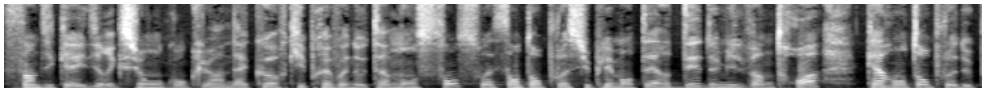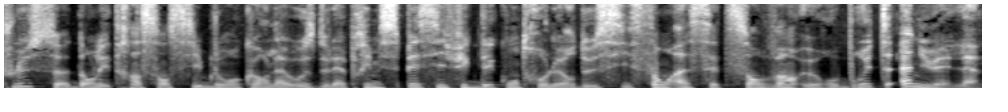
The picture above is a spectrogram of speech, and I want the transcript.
Syndicats et direction ont conclu un accord qui prévoit notamment 160 emplois supplémentaires dès 2023, 40 emplois de plus dans les trains sensibles ou encore la hausse de la prime spécifique des contrôleurs de 600 à 720 euros bruts annuels.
